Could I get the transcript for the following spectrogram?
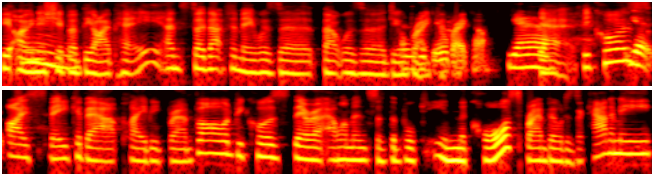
the ownership mm. of the IP, and so that for me was a that was a deal breaker. A deal breaker. Yeah. Yeah, because yeah. I speak about Play Big Brand Bold because there are elements of the book in the course, Brand Builders Academy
